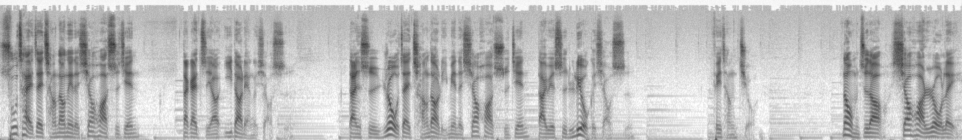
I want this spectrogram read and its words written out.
蔬菜在肠道内的消化时间大概只要一到两个小时，但是肉在肠道里面的消化时间大约是六个小时，非常久。那我们知道，消化肉类，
